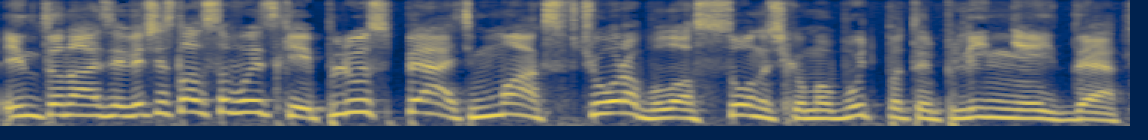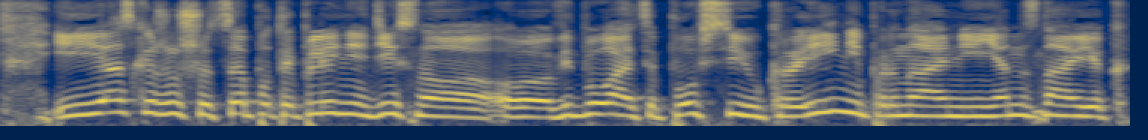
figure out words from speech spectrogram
інтонація. В'ячеслав Савицький, плюс 5, Макс. Вчора було сонечко, мабуть, потепління йде. І я скажу, що це потепління дійсно відбувається по всій Україні, принаймні. Я не знаю, як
